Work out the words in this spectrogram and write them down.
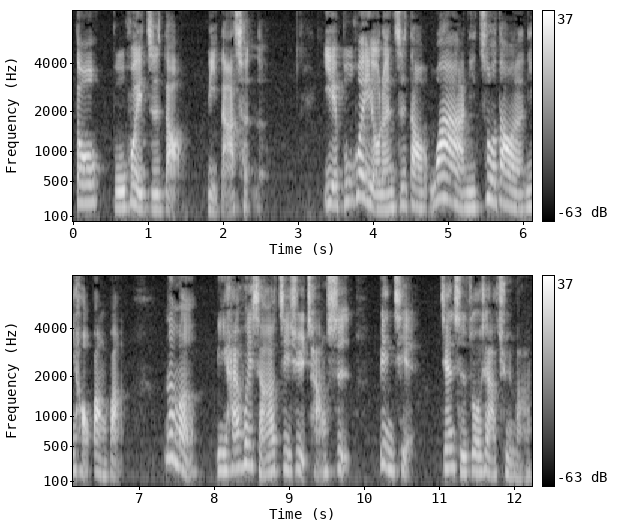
都不会知道。你达成了，也不会有人知道。哇，你做到了，你好棒棒。那么，你还会想要继续尝试，并且坚持做下去吗？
